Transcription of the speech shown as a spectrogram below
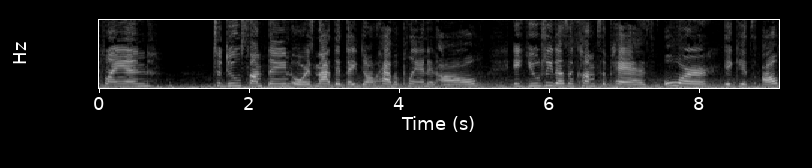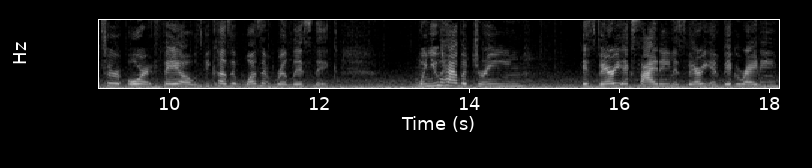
plan to do something or it's not that they don't have a plan at all. It usually doesn't come to pass or it gets altered or it fails because it wasn't realistic. When you have a dream, it's very exciting, it's very invigorating,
